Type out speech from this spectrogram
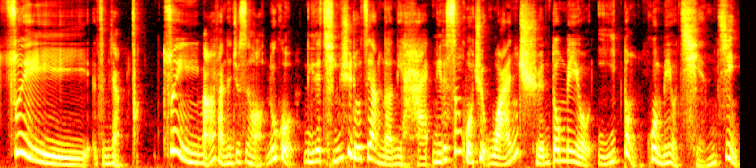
最怎么讲？最麻烦的就是哈，如果你的情绪都这样了，你还你的生活却完全都没有移动或没有前进，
